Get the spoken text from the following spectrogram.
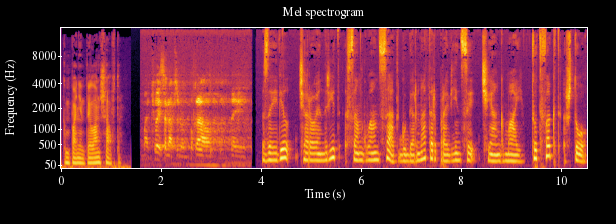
компоненты ландшафта. Заявил Чароэн Рид Сангуансат, губернатор провинции Чиангмай. Тот факт, что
